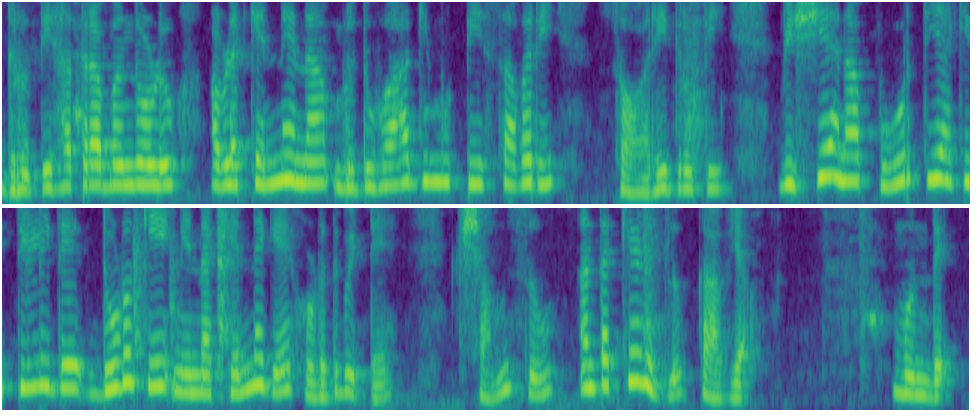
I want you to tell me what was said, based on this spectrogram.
ಧೃತಿ ಹತ್ರ ಬಂದವಳು ಅವಳ ಕೆನ್ನೆನ ಮೃದುವಾಗಿ ಮುಟ್ಟಿ ಸವರಿ, ಸಾರಿ ಧೃತಿ, ವಿಷಯನ ಪೂರ್ತಿಯಾಗಿ ತಿಳಿದೆ, ದುಡುಕಿ ನಿನ್ನ ಕೆನ್ನೆಗೆ ಹೊಡೆದುಬಿಟ್ಟೆ. ಕ್ಷಮಿಸು ಅಂತ ಕೇಳಿದ್ಲು ಕಾವ್ಯ. ಮುಂದೆ.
